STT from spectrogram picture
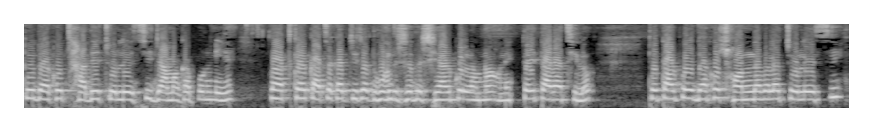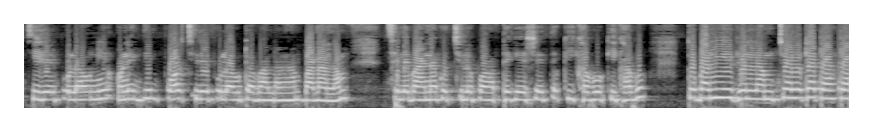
তো দেখো ছাদে চলে এসেছি জামা কাপড় নিয়ে। তো আজকাল কাছাকাছিটা তোমাদের সাথে শেয়ার করলাম না, অনেকটাই তারা ছিল। তো তারপরে দেখো সন্ধ্যাবেলা চলে এসেছি চিড়ের পোলাও নিয়ে। অনেকদিন পর চিড়ের পোলাওটা বানালাম বানালাম। ছেলে বায়না করছিল পড়ার থেকে এসে, তো কি খাব কি খাব? তো বানিয়ে ফেললাম। চলো, টাটা।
